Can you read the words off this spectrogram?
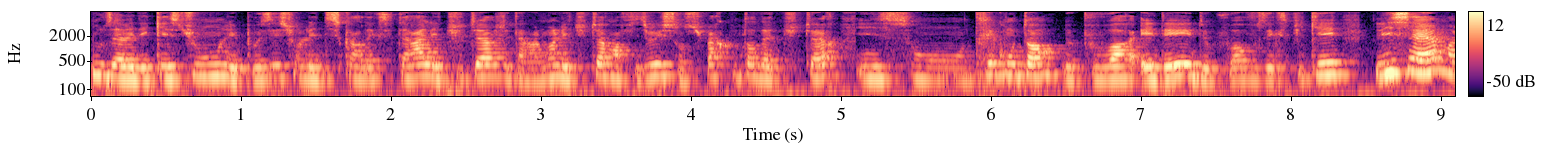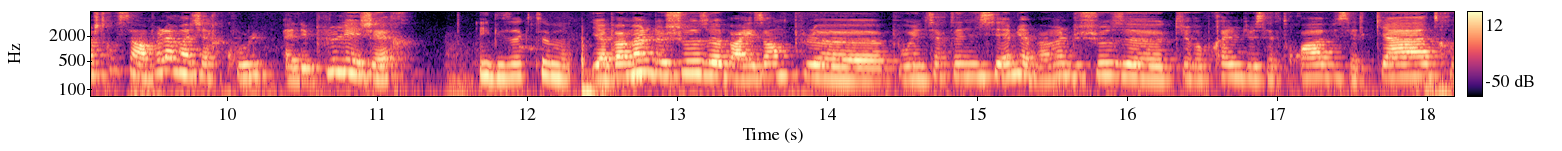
vous avez des questions, les poser sur les discords, etc. Les tuteurs, généralement les tuteurs en physio, ils sont super contents d'être tuteurs. Ils sont très contents de pouvoir aider et de pouvoir vous expliquer. L'ICM, moi je trouve que c'est un peu la matière cool. Elle est plus légère. Exactement. Il y a pas mal de choses, par exemple, euh, pour une certaine ICM, il y a pas mal de choses euh, qui reprennent Biocell 3, Biocell 4,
